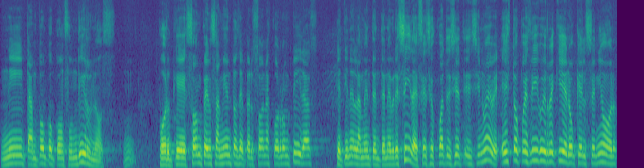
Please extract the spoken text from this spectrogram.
ni tampoco confundirnos porque son pensamientos de personas corrompidas que tienen la mente entenebrecida. Efesios 4, 17 y 19. Esto pues digo y requiero que el Señor,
